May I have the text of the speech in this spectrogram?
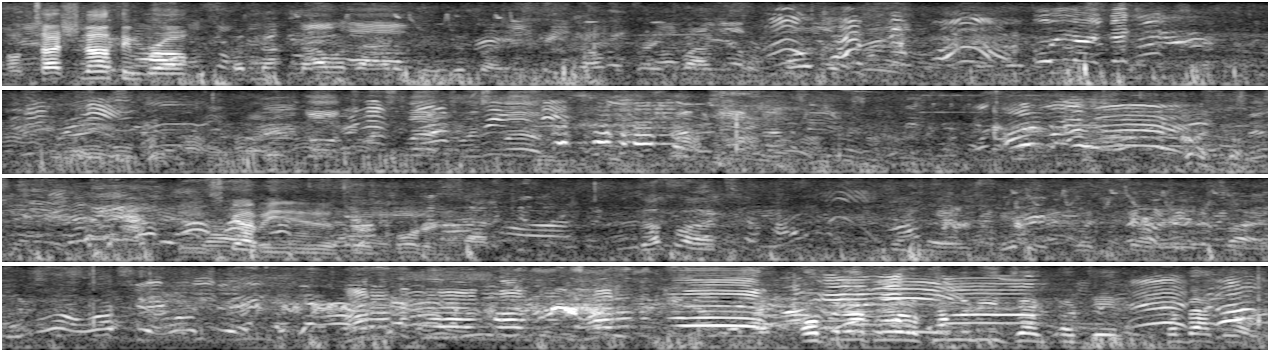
Don't touch nothing, bro. But not, not with attitude. Just like great practice. It's got to be the end of the third quarter now. That's why. From the hitters, what you saw on the other side. Open up a little. Come to me, Jake. Or David. Come back a little.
